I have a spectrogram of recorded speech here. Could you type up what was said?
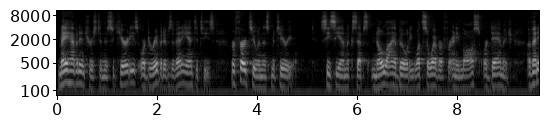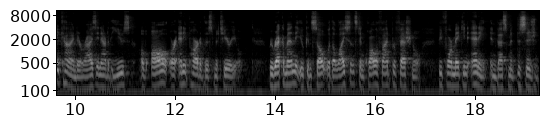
may have an interest in the securities or derivatives of any entities referred to in this material. CCM accepts no liability whatsoever for any loss or damage of any kind arising out of the use of all or any part of this material. We recommend that you consult with a licensed and qualified professional before making any investment decision.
